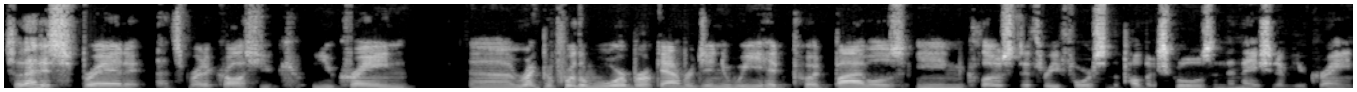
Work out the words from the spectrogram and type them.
So that is spread that spread across U- Ukraine. Uh, right before the war broke out, Virginia, we had put Bibles in close to three fourths of the public schools in the nation of Ukraine.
